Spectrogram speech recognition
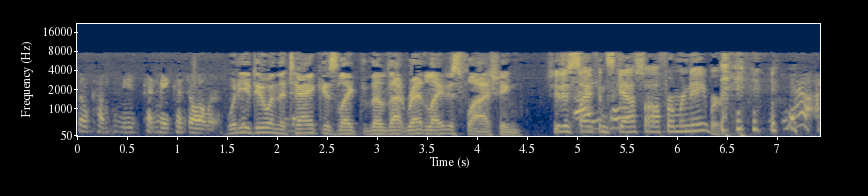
so companies can make a dollar. What do you do when the tank is like the, that red light is flashing? She just siphons gas off from her neighbor. Yeah.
